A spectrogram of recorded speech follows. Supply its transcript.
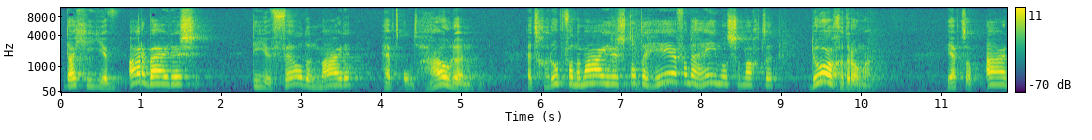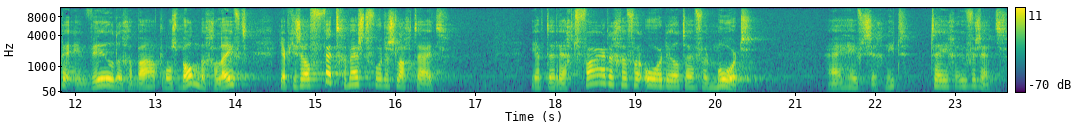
dat je je arbeiders die je velden maaiden hebt onthouden. Het geroep van de maaiers is tot de Heer van de hemelse machten doorgedrongen. Je hebt op aarde in weelde gebaat, losbandig geleefd. Je hebt jezelf vet gemest voor de slagtijd. Je hebt de rechtvaardige veroordeeld en vermoord. Hij heeft zich niet tegen u verzet.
